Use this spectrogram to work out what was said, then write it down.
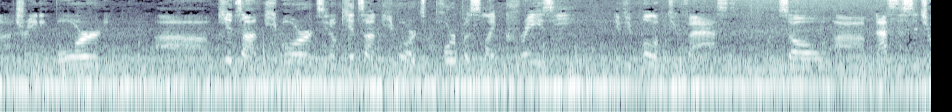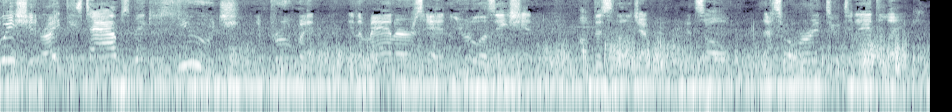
uh, training board, uh, kids on kneeboards. You know, kids on kneeboards porpoise like crazy if you pull them too fast. So uh, that's the situation, right? These tabs make a huge and utilization of this little boat. And so that's what we're into today at the lake.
